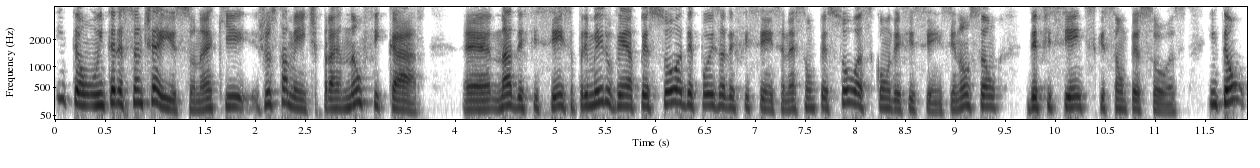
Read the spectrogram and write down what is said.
Então, o interessante é isso, né? Que justamente para não ficar é, na deficiência, primeiro vem a pessoa, depois a deficiência, né? São pessoas com deficiência, e não são deficientes que são pessoas. Então,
